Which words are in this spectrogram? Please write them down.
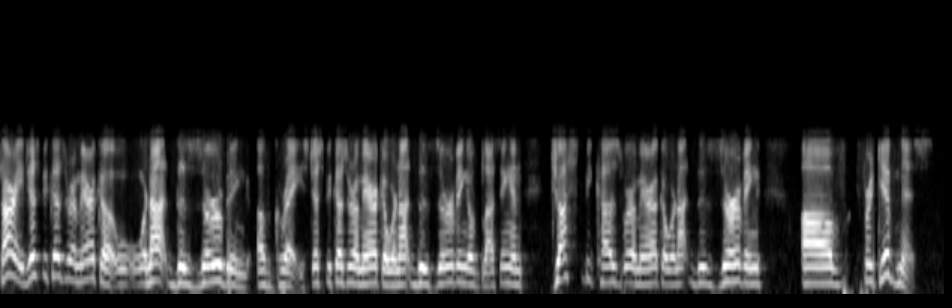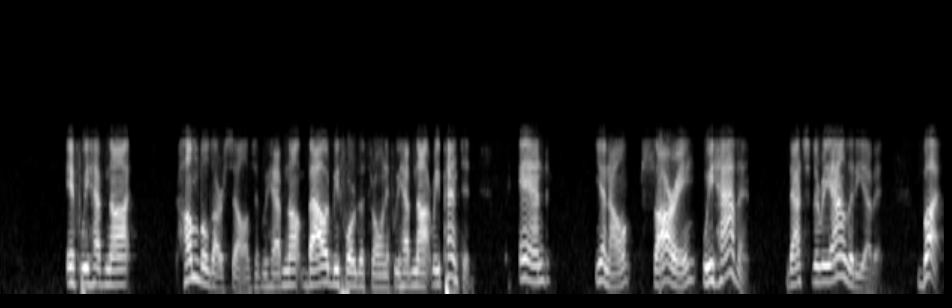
Sorry, just because we're America, we're not deserving of grace. Just because we're America, we're not deserving of blessing. And just because we're America, we're not deserving of forgiveness if we have not humbled ourselves, if we have not bowed before the throne, if we have not repented. And, you know, sorry, we haven't. That's the reality of it. But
